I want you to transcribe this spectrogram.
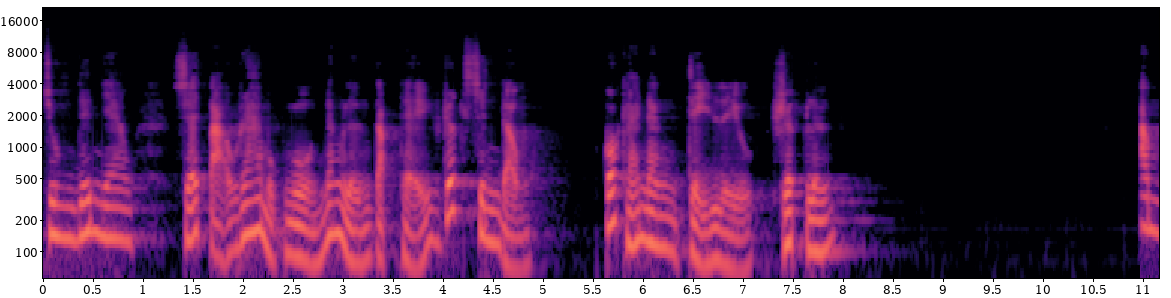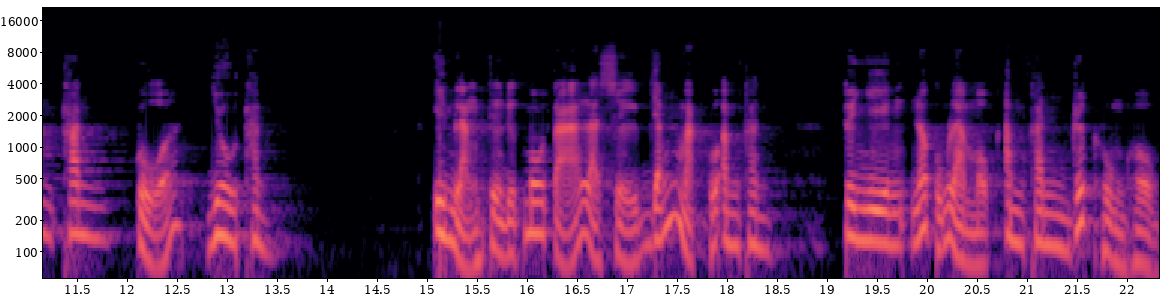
chung với nhau, sẽ tạo ra một nguồn năng lượng tập thể rất sinh động, có khả năng trị liệu rất lớn. Âm thanh của vô thanh. Im lặng thường được mô tả là sự vắng mặt của âm thanh tuy nhiên nó cũng là một âm thanh rất hùng hồn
